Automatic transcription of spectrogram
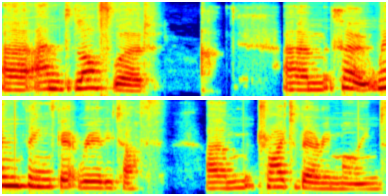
Uh, and last word, um, so when things get really tough, um, try to bear in mind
